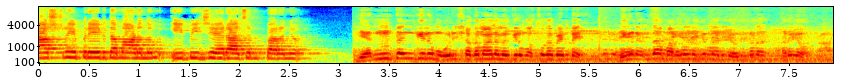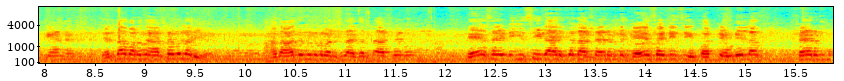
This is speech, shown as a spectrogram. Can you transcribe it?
രാഷ്ട്രീയ പ്രേരിതമാണെന്നും ഇ പി ജയരാജൻ പറഞ്ഞു. എന്തെങ്കിലും ഒരു ശതമാനമെങ്കിലും വസ്തുത വേണ്ടേ? നിങ്ങൾ എന്താ പറഞ്ഞിരിക്കുന്ന അറിയോ? നിങ്ങൾ അറിയോ? എന്താ പറഞ്ഞ ആക്ഷേപം അറിയോ? അതാദ്യം നിങ്ങൾ മനസ്സിലാക്കുക. എന്താ ആക്ഷേപം? കെ എസ് ഐ ഡി സിയിൽ ആർക്കെല്ലാം ഷെയറുണ്ട് K S I D C മറ്റെവിടെയെല്ലാം ഷെയറുണ്ട്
